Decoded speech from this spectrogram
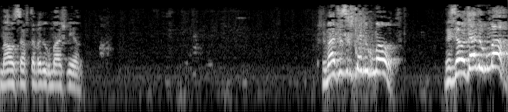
מה הוספת בדוגמה השנייה? בשביל מה אתה צריך שתי דוגמאות? וזה אותה דוגמה.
